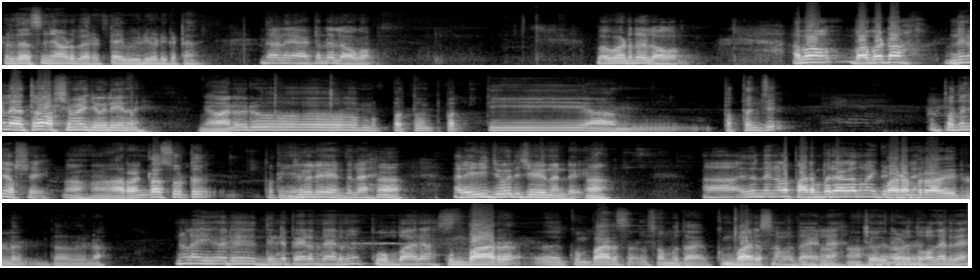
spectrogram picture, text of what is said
ഒരു ദിവസം ഞാൻ അവിടെ വരട്ടെ വീഡിയോ എടുക്കട്ടെ? ഇതാണ് ഏട്ടന്റെ ലോകം. ബാബേട്ടന്റെ ലോകം. അപ്പോൾ ബാബേട്ടാ നിങ്ങൾ എത്ര വർഷമായി ജോലി ചെയ്യുന്നത്? ഞാനൊരു പത്ത് മുപ്പത്തി പത്തഞ്ച് മുപ്പത്തഞ്ച്. വർഷമായി? ആറാം ക്ലാസ് തൊട്ട് തുടങ്ങി ജോലി ചെയ്യുന്നുണ്ടല്ലേ? അല്ലേ അല്ല ഈ ജോലി ചെയ്യുന്നുണ്ട്. ഇത് നിങ്ങളെ പരമ്പരാഗതമായി പരമ്പരാഗതമായിട്ടുള്ള ഇതല്ല നിങ്ങളെ ഈ ഒരു ഇതിന്റെ പേരെന്തായിരുന്നു? കുമ്പാര കുമ്പാര കുമ്പാര സമുദായം. കുമ്പാര സമുദായം അല്ലേ? ചോദിക്കൊണ്ട് തോന്നരുതേ.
